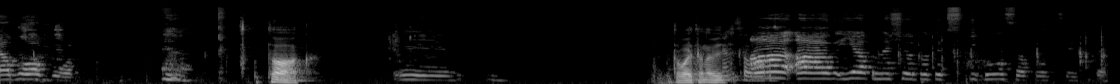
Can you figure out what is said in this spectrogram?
Або. Так, давайте навіть. А, а як насчет от екскідосів оцих? так?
